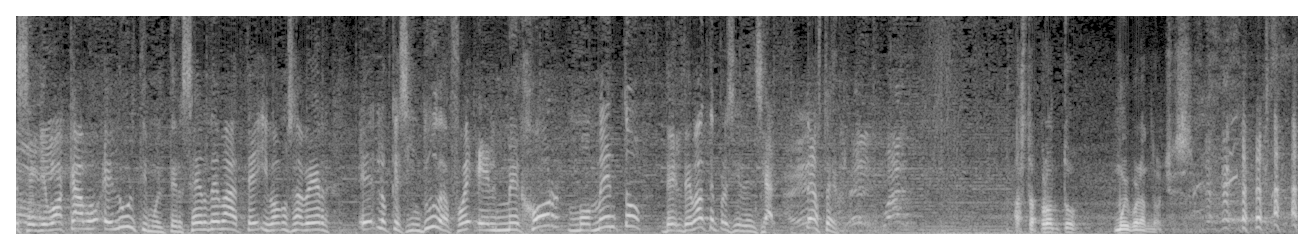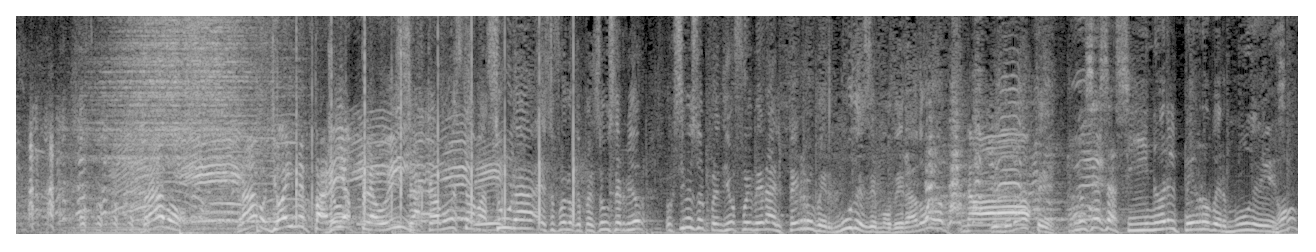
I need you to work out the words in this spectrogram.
se llevó a cabo el último, el tercer debate, y vamos a ver eh, lo que sin duda fue el mejor momento del debate presidencial. Vea usted. Hasta pronto, muy buenas noches. ¡Bravo! ¡Bravo! Yo ahí me paré y aplaudí. Se acabó esta basura, eso fue lo que pensó un servidor. Lo que sí me sorprendió fue ver al perro Bermúdez de moderador No, del debate. no seas así, no era el perro Bermúdez, ¿No?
